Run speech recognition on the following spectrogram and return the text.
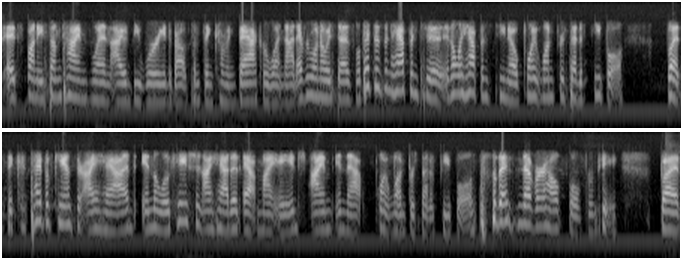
it's funny sometimes when I would be worried about something coming back or whatnot. Everyone always says, "Well, that doesn't happen to. It only happens to you know 0.1 percent of people." But the type of cancer I had in the location I had it at my age, I'm in that 0.1% of people. So that's never helpful for me. But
